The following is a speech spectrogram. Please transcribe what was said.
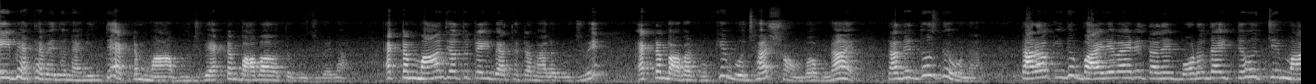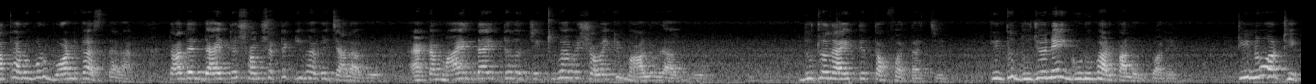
এই ব্যথা বেদনা কিন্তু একটা মা বুঝবে, একটা বাবা অত বুঝবে না। একটা মা যতটা এই ব্যথাটা ভালো বুঝবে, একটা বাবার পক্ষে বোঝা সম্ভব নয়। তাদের দোষ দেবো না। তারাও কিন্তু বাইরে বাইরে তাদের বড় দায়িত্ব হচ্ছে মাথার উপর বট গাছ তারা। তাদের দায়িত্ব সংসারটা কীভাবে চালাবো? একটা মায়ের দায়িত্ব হচ্ছে কীভাবে সবাইকে ভালো রাখব? দুটো দায়িত্বের তফাৎ আছে, কিন্তু দুজনেই গুরুভার পালন করে। টিনুও ঠিক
